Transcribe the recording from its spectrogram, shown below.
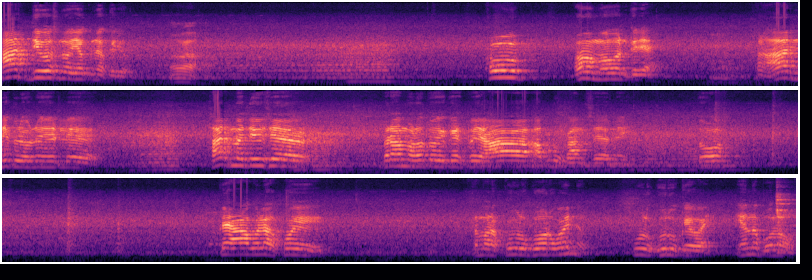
સાત દિવસનો યજ્ઞ કર્યો. ખૂબ હમ હવન કર્યા. પણ હાર નીકળ્યો નહીં એટલે હાથમાં દિવસે બ્રાહ્મણ હતો એ કે ભાઈ, આ આપણું કામ છે નહીં. તો કે આ ઓલા કોઈ તમારા કુળ ગોર હોય ને, કુળ ગુરુ કહેવાય, એને બોલાવો.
